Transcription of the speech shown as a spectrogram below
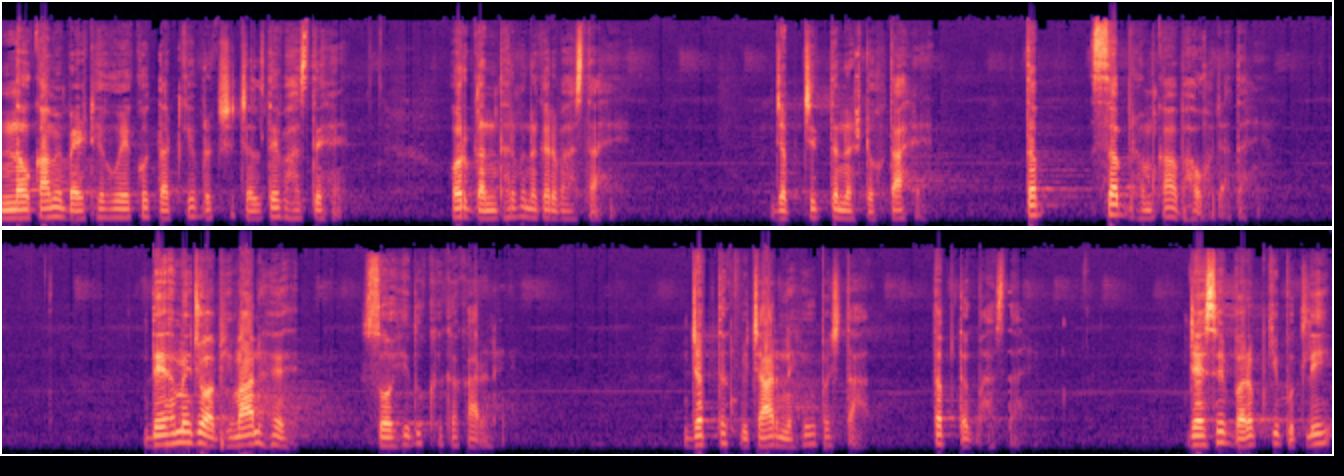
नौका में बैठे हुए को तट के वृक्ष चलते भासते हैं और गंधर्व नगर भासता है। जब चित्त नष्ट होता है, तब सब भ्रम का अभाव हो जाता है। देह में जो अभिमान है सो ही दुख का कारण है। जब तक विचार नहीं उपजता, तब तक भासता है। जैसे बर्फ़ की पुतली,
